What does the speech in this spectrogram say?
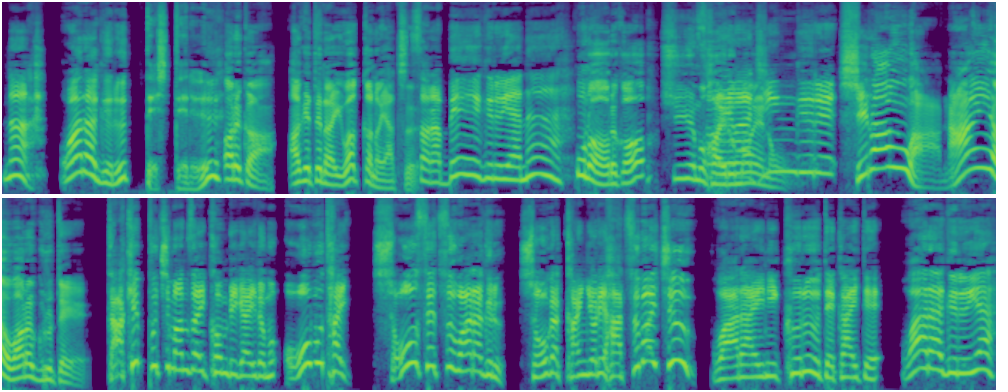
なあ、ワラグルって知ってる？あれか、揚げてない輪っかのやつ。そら、ベーグルやな。ほな、あれか ?CM 入る前の。ジングル。知らんわ。なんや、ワラグルって。崖っぷち漫才コンビが挑む大舞台。小説ワラグル。小学館より発売中笑いに狂うて書いて、ワラグルや。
